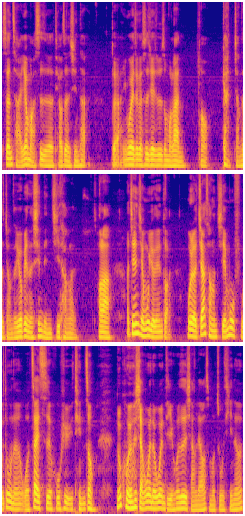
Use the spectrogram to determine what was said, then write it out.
身材，要么试着调整心态，对啊，因为这个世界就是这么烂，好。干讲着讲着又变成心灵鸡汤了。好啦，那今天节目有点短，为了加长节目幅度呢，我再次呼吁听众，如果有想问的问题或者是想聊什么主题呢，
